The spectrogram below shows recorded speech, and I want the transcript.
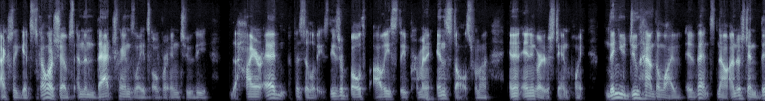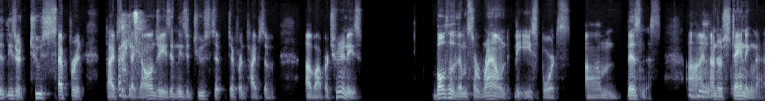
actually get scholarships and then that translates over into the the higher ed facilities. These are both obviously permanent installs from a, an integrator standpoint. Then you do have the live events. Now, understand th- these are two separate types right. of technologies, and these are two different types of, of opportunities. Both of them surround the esports um, business uh, mm-hmm. and understanding that,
